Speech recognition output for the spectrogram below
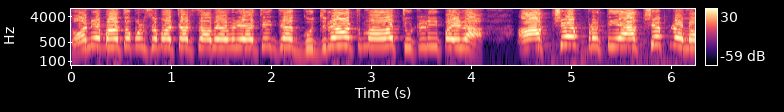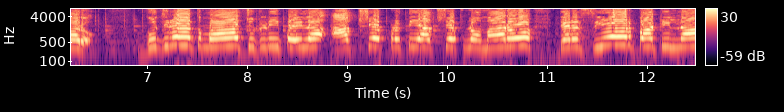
તો અન્ય મહત્વપૂર્ણ સમાચાર સામે આવી રહ્યા છે, જ્યાં ગુજરાતમાં ચૂંટણી પહેલા આક્ષેપ પ્રતિ આક્ષેપનો મારો. ગુજરાતમાં ચૂંટણી પહેલા આક્ષેપ પ્રતિ આક્ષેપનો મારો. ત્યારે સીઆર પાટીલના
